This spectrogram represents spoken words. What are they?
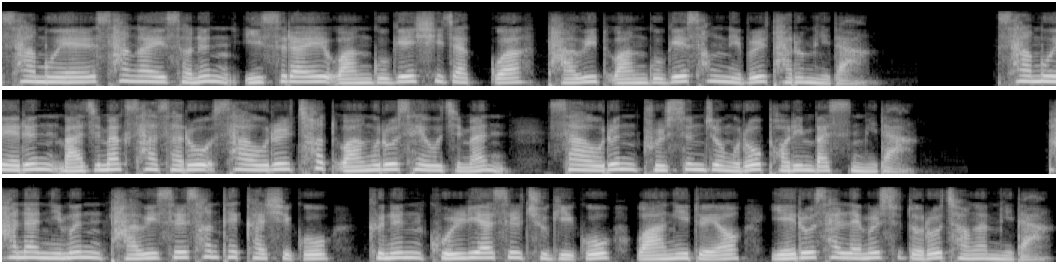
사무엘 상하에서는 이스라엘 왕국의 시작과 다윗 왕국의 성립을 다룹니다. 사무엘은 마지막 사사로 사울을 첫 왕으로 세우지만 사울은 불순종으로 버림받습니다. 하나님은 다윗을 선택하시고 그는 골리앗을 죽이고 왕이 되어 예루살렘을 수도로 정합니다.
